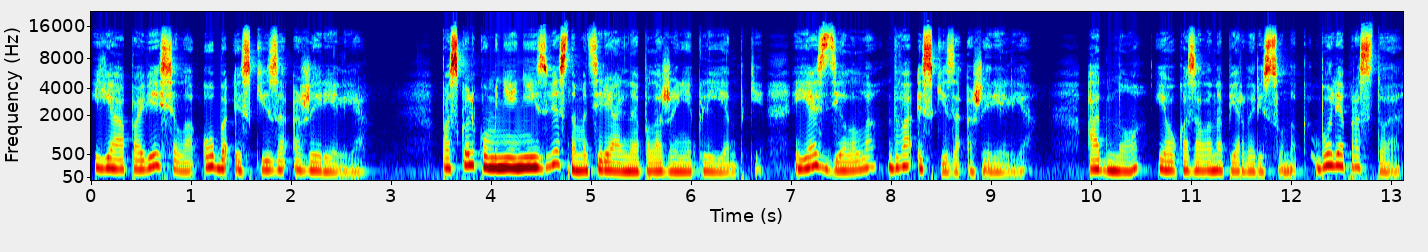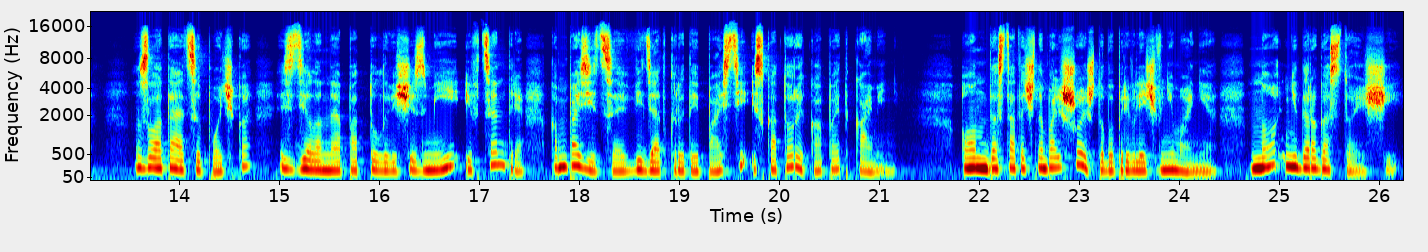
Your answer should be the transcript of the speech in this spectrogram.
Я повесила оба эскиза ожерелья. Поскольку мне неизвестно материальное положение клиентки, я сделала два эскиза ожерелья. Одно, я указала на первый рисунок, более простое. Золотая цепочка, сделанная под туловище змеи, и в центре композиция в виде открытой пасти, из которой капает камень. Он достаточно большой, чтобы привлечь внимание, но недорогостоящий.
